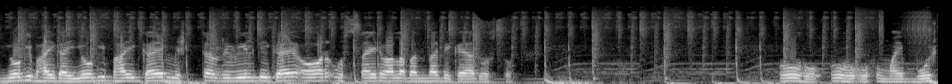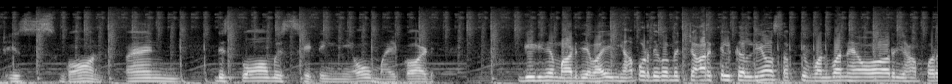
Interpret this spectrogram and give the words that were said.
योगी भाई गए। योगी भाई गए, मिस्टर रिवील भी गए और उस साइड वाला बंदा भी गया दोस्तों। ओहो ओहो ओहो my boost is gone and this bomb is hitting me oh my god DD ने मार दिया भाई। यहाँ पर देखो, हमने चार किल कर लिया और सबके वन वन है और यहाँ पर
